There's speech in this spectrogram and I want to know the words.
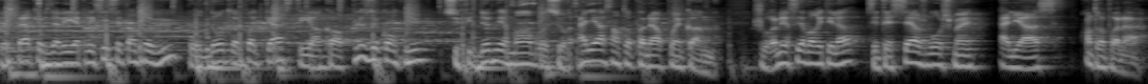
J'espère que vous avez apprécié cette entrevue. Pour d'autres podcasts et encore plus de contenu, suffit de devenir membre sur aliasentrepreneur.com. Je vous remercie d'avoir été là. C'était Serge Beauchemin, alias Entrepreneur.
